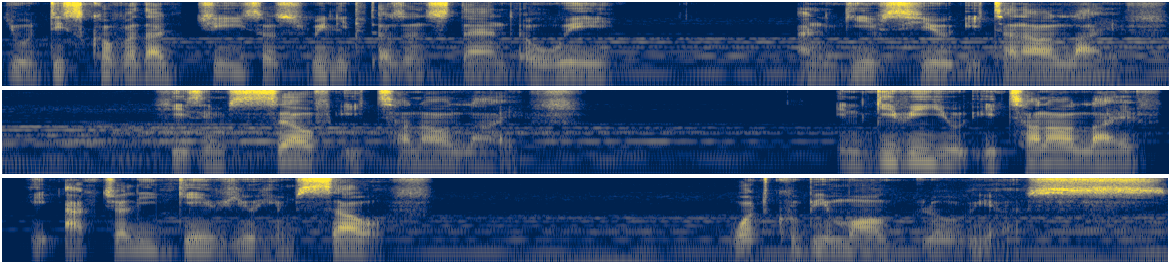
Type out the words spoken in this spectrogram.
you'll discover that Jesus really doesn't stand away and gives you eternal life He's Himself eternal life. In giving you eternal life, He actually gave you Himself. What could be more glorious?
